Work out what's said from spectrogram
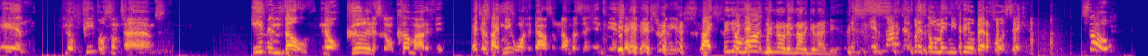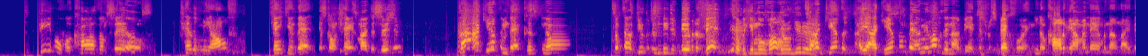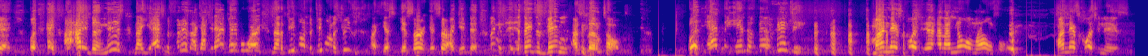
And, you know, people sometimes, even though, you know, good is going to come out of it, that's just like me wanting to dial some numbers and, and, and saying that it's really, like, In your but that- heart, you know that's not a good idea. it's, it's not a good, but it's going to make me feel better for a second. So, people will call themselves telling me off, thinking that it's going to change my decision. And I, I give them that because, you know, sometimes people just need to be able to vent so we can move on. Go get it so I give them, yeah, I give them that. I mean, as long as they're not being disrespectful and, you know, calling me out my name or nothing like that. But hey, I, I done done this. Now you asked me for this. I got you that paperwork. Now the people, the people on the streets, like, yes, yes, sir, yes, sir. I get that. Let me, if they just venting, I just let them talk. But at the end of them venting, my next question, and I know I'm wrong for it. My next question is,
